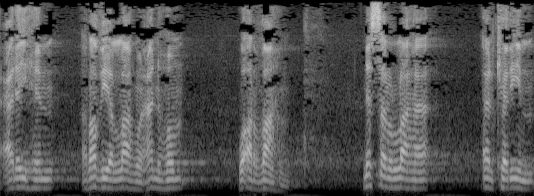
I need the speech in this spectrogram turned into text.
عليهم رضي الله عنهم وأرضاهم. نسأل الله الكريم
